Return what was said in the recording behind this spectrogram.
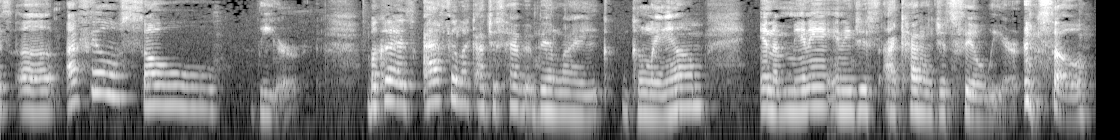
Is up? I feel so weird because I feel like I just haven't been like glam in a minute and it just, I kind of just feel weird. So,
